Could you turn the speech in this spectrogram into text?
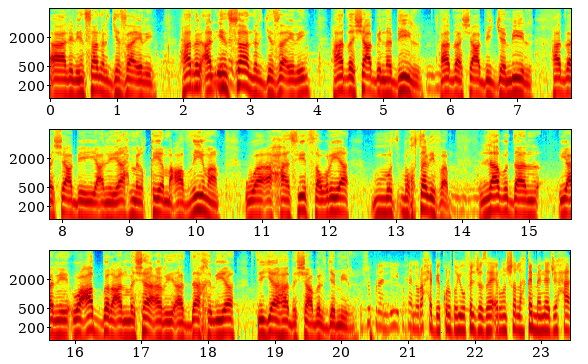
للإنسان الجزائري. هذا الإنسان الجزائري هذا شعب نبيل هذا شعب جميل هذا شعب يعني يحمل قيم عظيمة وأحاسيس ثورية مختلفة. لا بد أن يعني أعبر عن مشاعري الداخلية تجاه هذا الشعب الجميل. شكرا لك. ونحن نرحب بكل ضيوف الجزائر وإن شاء الله قمة ناجحة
